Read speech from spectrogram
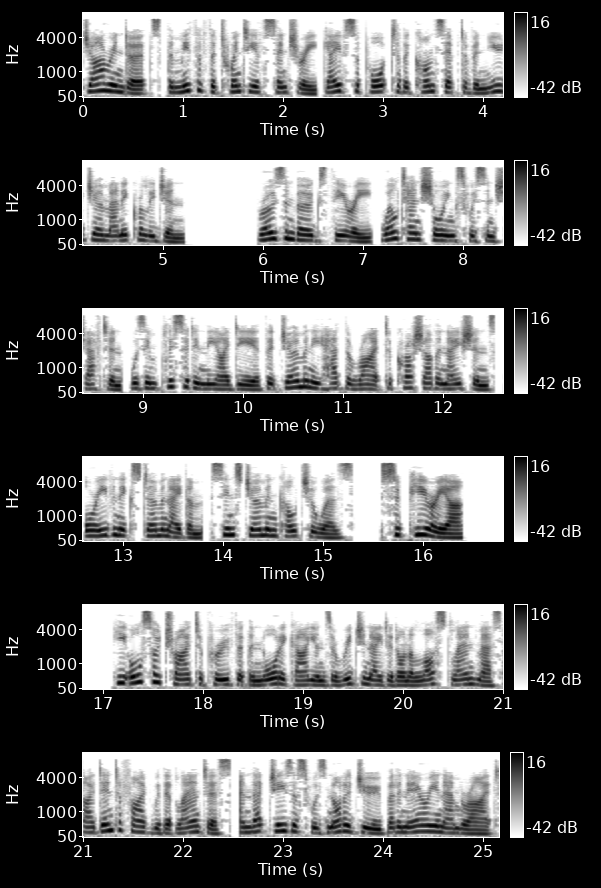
Jahrhunderts The Myth of the 20th Century gave support to the concept of a new Germanic religion. Rosenberg's theory, Weltanschauungswissenschaften, was implicit in the idea that Germany had the right to crush other nations, or even exterminate them, since German culture was superior. He also tried to prove that the Nordic Aryans originated on a lost landmass identified with Atlantis, and that Jesus was not a Jew but an Aryan Amorite.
